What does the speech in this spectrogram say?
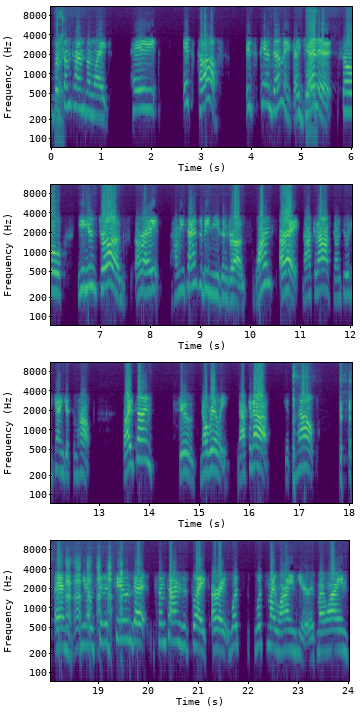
But Right. sometimes i'm like hey it's tough. It's pandemic. I get it. So you use drugs. All right. How many times have you been using drugs? Once? All right. Knock it off. Don't do it again. Get some help. Five times? Dude no really. Knock it off. Get some help and you know to the tune that sometimes it's like all right what's what's my line here? Is my line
